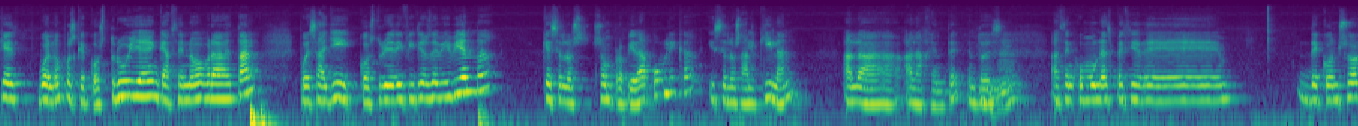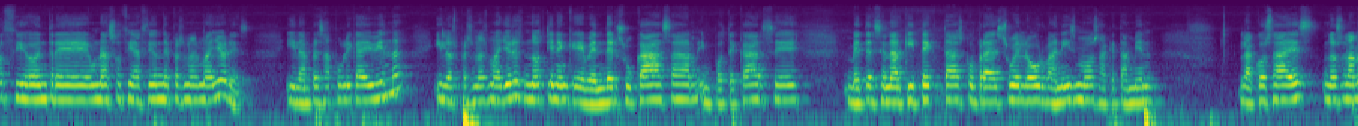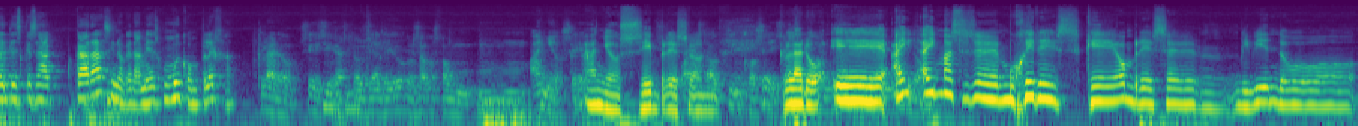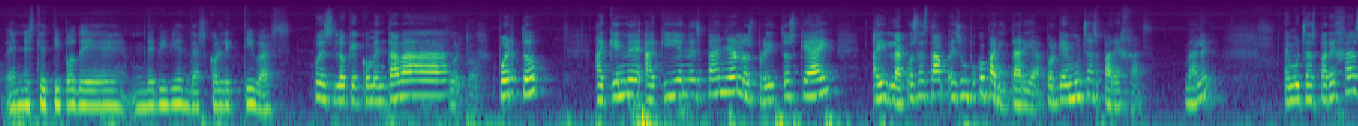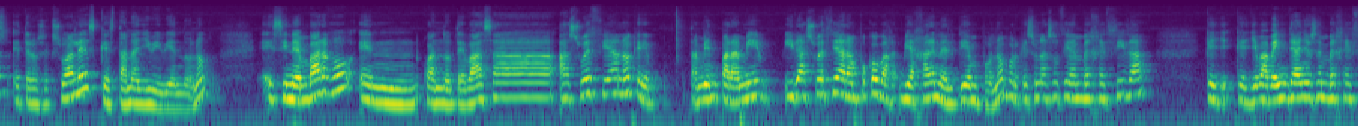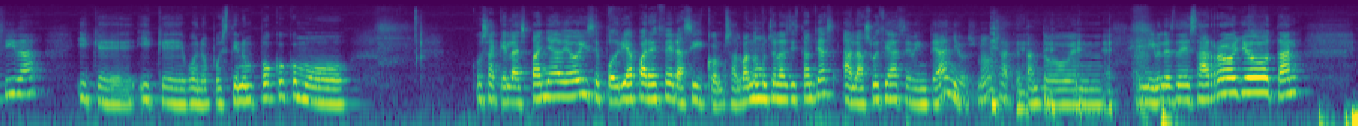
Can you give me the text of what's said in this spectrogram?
que, bueno, pues que construyen, que hacen obra y tal, pues allí construye edificios de vivienda que se los, son propiedad pública y se los alquilan a la, a la gente. Entonces hacen como una especie de, de consorcio entre una asociación de personas mayores y la empresa pública de vivienda y las personas mayores no tienen que vender su casa, hipotecarse, meterse en arquitectas, comprar el suelo, urbanismo, o sea que también la cosa es, no solamente es que sea cara, sino que también es muy compleja. Claro, sí, sí, esto ya te digo que nos ha costado años, ¿eh? Años siempre son. cinco o seis, claro, años, eh, hay, hay más eh, mujeres que hombres eh, viviendo en este tipo de, de viviendas colectivas. Pues lo que comentaba Puerto. Puerto, aquí en, aquí en España los proyectos que hay, hay, la cosa está, es un poco paritaria, porque hay muchas parejas, ¿vale? Hay muchas parejas heterosexuales que están allí viviendo, ¿no? Eh, sin embargo, en, cuando te vas a, a Suecia, ¿no? Que también para mí ir a Suecia era un poco viajar en el tiempo, ¿no? Porque es una sociedad envejecida, que, que lleva 20 años envejecida y que, y que, bueno, pues tiene un poco como... O sea, que la España de hoy se podría parecer así, con, salvando mucho las distancias, a la Suecia de hace 20 años, ¿no? O sea, que tanto en, niveles de desarrollo, tal.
